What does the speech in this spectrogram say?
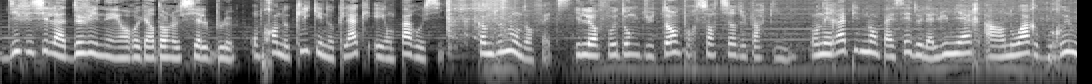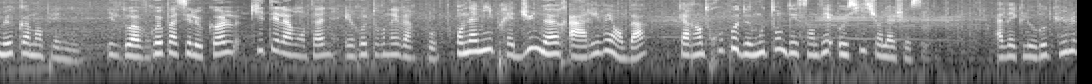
Difficile à deviner en regardant le ciel bleu. On prend nos clics et nos claques et on part aussi. Comme tout le monde en fait. Il leur faut donc du temps pour sortir du parking. On est rapidement passé de la lumière à un noir brumeux comme en pleine nuit. Ils doivent repasser le col, quitter la montagne et retourner vers Pau. On a mis près d'une heure à arriver en bas car un troupeau de moutons descendait aussi sur la chaussée. Avec le recul,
